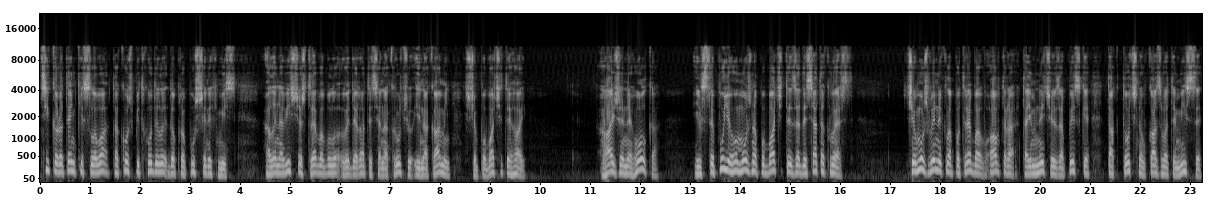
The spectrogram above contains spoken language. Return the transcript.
Ці коротенькі слова також підходили до пропущених місць. Але навіщо ж треба було видиратися на кручу і на камінь, щоб побачити гай? Гай же не голка, і в степу його можна побачити за десяток верст. Чому ж виникла потреба в автора таємничої записки так точно вказувати місце,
